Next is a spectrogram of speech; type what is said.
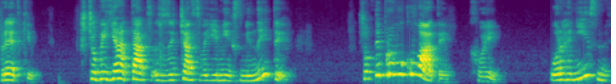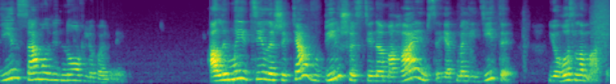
предків, щоб я так життя своє міг змінити, щоб не провокувати хворіб. Організм він самовідновлювальний. Але ми ціле життя в більшості намагаємося, як малі діти, його зламати.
